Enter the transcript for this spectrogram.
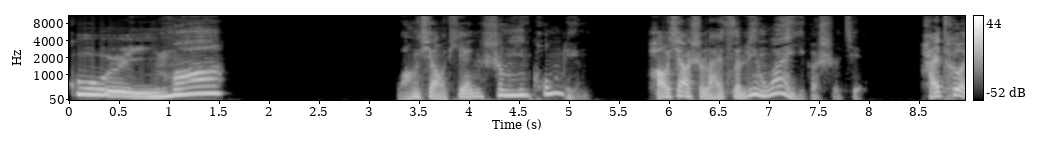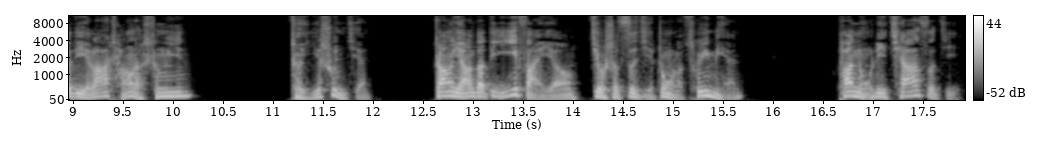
鬼吗？王啸天声音空灵，好像是来自另外一个世界，还特地拉长了声音。这一瞬间，张扬的第一反应就是自己中了催眠。他努力掐自己，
